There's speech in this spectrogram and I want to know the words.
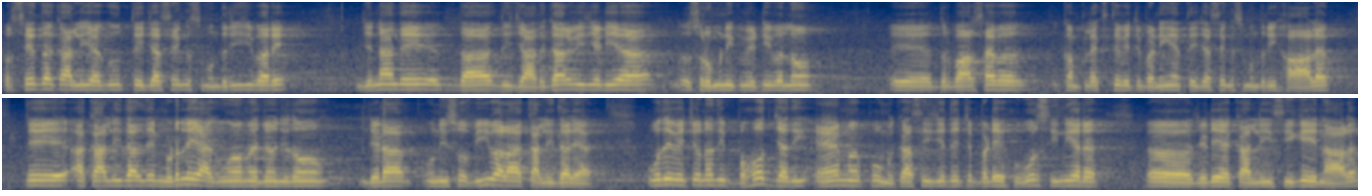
ਪ੍ਰਸਿੱਧ ਅਕਾਲੀ ਆਗੂ ਤੇਜਾ ਸਿੰਘ ਸਮੁੰਦਰੀ ਜੀ ਬਾਰੇ, ਜਿਨ੍ਹਾਂ ਦੇ ਦਾ ਦੀ ਯਾਦਗਾਰ ਵੀ ਜਿਹੜੀ ਆ ਸ਼੍ਰੋਮਣੀ ਕਮੇਟੀ ਵੱਲੋਂ ਦਰਬਾਰ ਸਾਹਿਬ ਕੰਪਲੈਕਸ ਦੇ ਵਿੱਚ ਬਣੀ ਹੈ, ਤੇਜਾ ਸਿੰਘ ਸਮੁੰਦਰੀ ਹਾਲ। ਤੇ ਅਕਾਲੀ ਦਲ ਦੇ ਮੁੱਢਲੇ ਆਗੂਆਂ ਵਜੋਂ ਜਦੋਂ ਜਿਹੜਾ 1920 ਵਾਲਾ ਅਕਾਲੀ ਦਲ ਆ, ਉਹਦੇ ਵਿੱਚ ਉਹਨਾਂ ਦੀ ਬਹੁਤ ਜ਼ਿਆਦਾ ਅਹਿਮ ਭੂਮਿਕਾ ਸੀ, ਜਿਹਦੇ ਵਿੱਚ ਬੜੇ ਹੋਰ ਸੀਨੀਅਰ ਜਿਹੜੇ ਅਕਾਲੀ ਸੀਗੇ ਨਾਲ,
